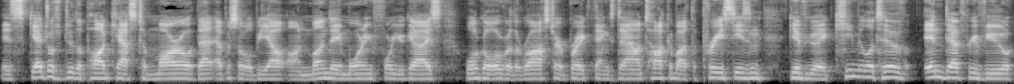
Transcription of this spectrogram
is scheduled to do the podcast tomorrow. That episode will be out on Monday morning for you guys. We'll go over the roster, break things down, talk about the preseason, give you a cumulative, in depth review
